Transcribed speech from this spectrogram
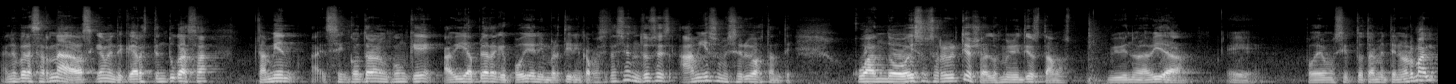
al no poder hacer nada, básicamente quedarte en tu casa, también se encontraron con que había plata que podían invertir en capacitación, entonces a mí eso me sirvió bastante. Cuando eso se revirtió, ya en el 2022 estamos viviendo una vida, eh, podríamos decir, totalmente normal,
